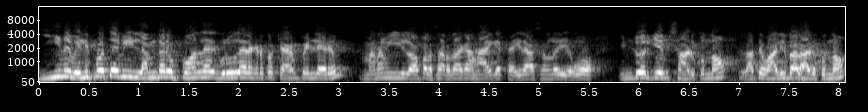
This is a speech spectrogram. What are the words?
ఈయన వెళ్ళిపోతే వీళ్ళందరూ పోన్లే గురువుగారు ఎక్కడికో క్యాంప్ వెళ్ళారు. మనం ఈ లోపల సరదాగా హాయిగా కైలాసంలో ఏవో ఇండోర్ గేమ్స్ ఆడుకుందాం లేకపోతే వాలీబాల్ ఆడుకుందాం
